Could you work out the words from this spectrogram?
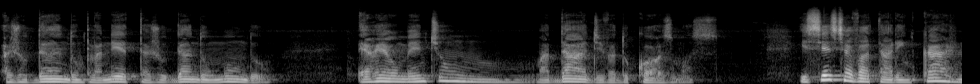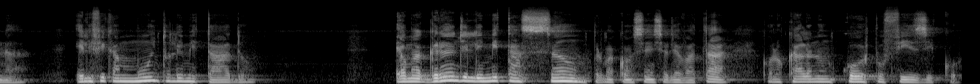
ajudando um planeta, ajudando um mundo, é realmente um, uma dádiva do cosmos. E se este avatar encarna, ele fica muito limitado. É uma grande limitação para uma consciência de avatar colocá-la num corpo físico.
